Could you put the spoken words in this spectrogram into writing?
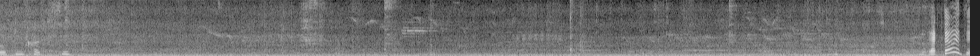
ও কি খাচ্ছে একটা হয়েছে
